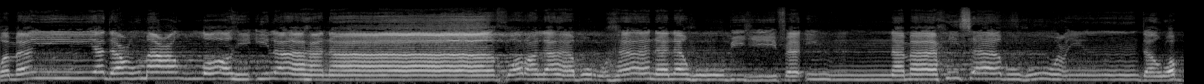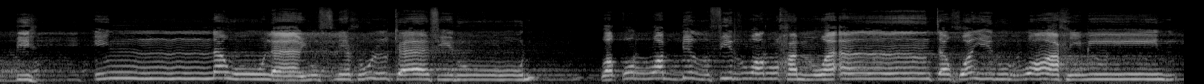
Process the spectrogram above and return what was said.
ومن يدع مع الله إلهنا آخر لا برهان له به فإنما حسابه عند ربه إنه لا يفلح الكافرون وقل رب اغفر وارحم وأنت خير الراحمين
